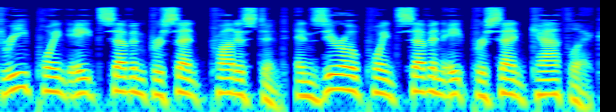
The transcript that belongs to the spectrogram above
3.87% Protestant, and 0.78% Catholic.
